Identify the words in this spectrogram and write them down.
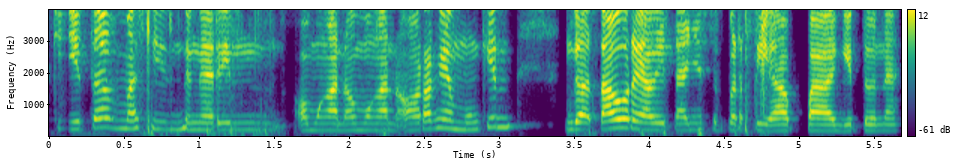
kita masih dengerin omongan-omongan orang yang mungkin nggak tahu realitanya seperti apa gitu. Nah,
